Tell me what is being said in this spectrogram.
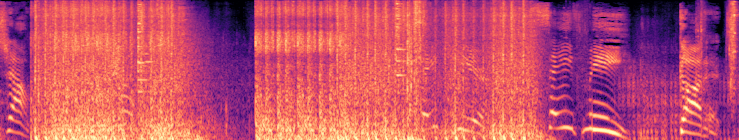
Watch out! Save here! Save me! Got it.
